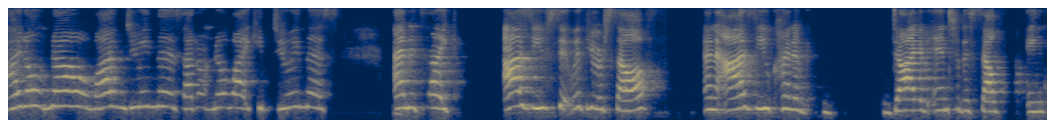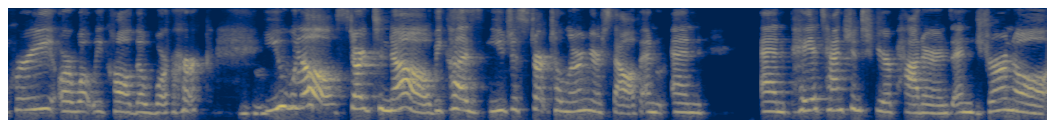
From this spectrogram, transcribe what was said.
I don't know why I'm doing this. I don't know why I keep doing this. And it's like, as you sit with yourself and as you kind of dive into the self inquiry or what we call the work, mm-hmm. you will start to know because you just start to learn yourself and, and, and pay attention to your patterns and journal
